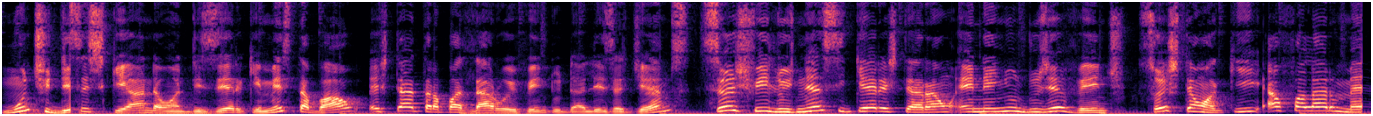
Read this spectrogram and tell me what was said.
muitos desses que andam a dizer que Mr. Bao está a atrapalhar o evento da Lisa James, seus filhos nem sequer estarão em nenhum dos eventos, só estão aqui a falar merda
